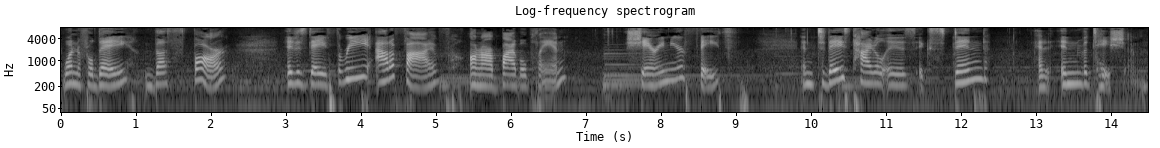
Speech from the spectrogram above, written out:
wonderful day thus far. It is day three out of five on our Bible plan, Sharing Your Faith. And today's title is Extend an Invitation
